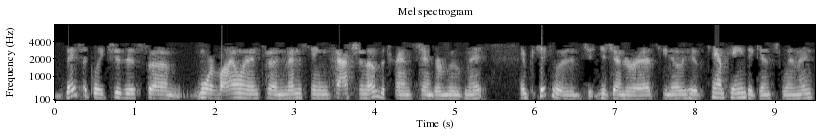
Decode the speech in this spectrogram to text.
basically to this um, more violent and menacing faction of the transgender movement in particular the degenerates, you know, who've campaigned against women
